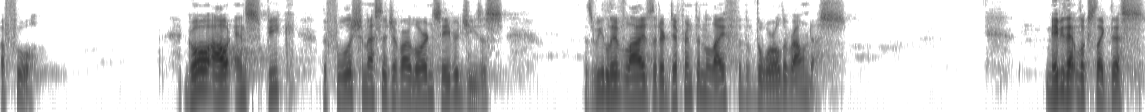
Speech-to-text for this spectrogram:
a fool. Go out and speak the foolish message of our Lord and Savior Jesus as we live lives that are different than the life of the world around us. Maybe that looks like this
